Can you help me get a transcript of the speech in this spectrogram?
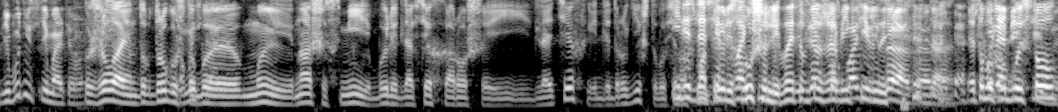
не будем снимать его. Пожелаем друг другу, мы чтобы мы, наши СМИ, были для всех хорошие, и для тех, и для других, чтобы все Или нас смотрели, слушали. В этом тоже объективность. да, да, Да. да. Это был «Круглый стол».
